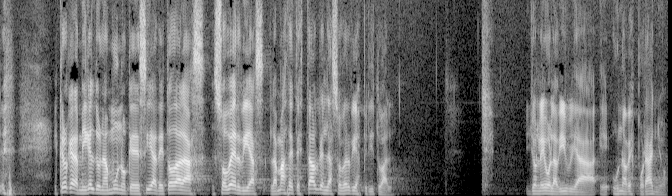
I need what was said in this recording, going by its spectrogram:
Creo que era Miguel de Unamuno que decía de todas las soberbias, la más detestable es la soberbia espiritual. Yo leo la Biblia eh, una vez por año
